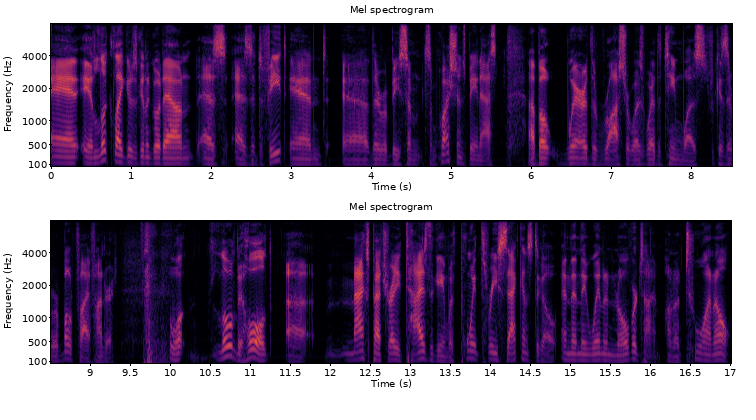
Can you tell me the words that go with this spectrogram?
and it looked like it was going to go down as as a defeat, and uh, there would be some some questions being asked about where the roster was, where the team was, because they were about 500. well, lo and behold, uh, Max Pacioretty ties the game with 0.3 seconds to go, and then they win in an overtime on a two on zero.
